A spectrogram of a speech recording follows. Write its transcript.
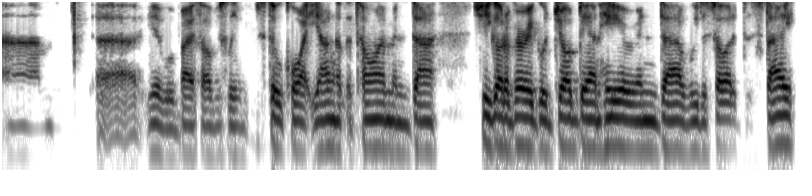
um, uh, yeah, we're both obviously still quite young at the time, and uh, she got a very good job down here, and uh, we decided to stay.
